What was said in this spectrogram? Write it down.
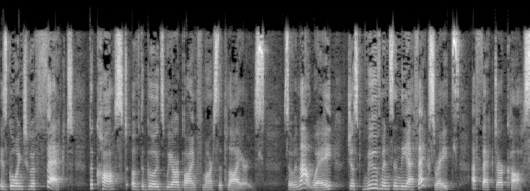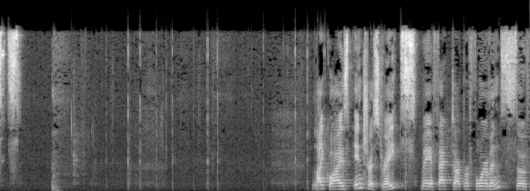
is going to affect the cost of the goods we are buying from our suppliers. So, in that way, just movements in the FX rates affect our costs. Likewise, interest rates may affect our performance. So, if,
